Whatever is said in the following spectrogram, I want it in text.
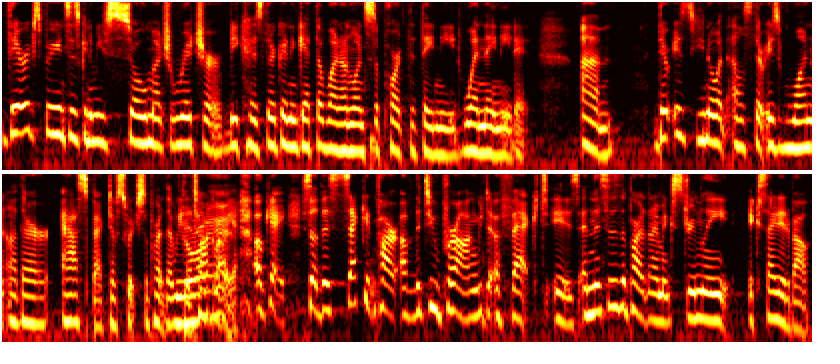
their experience is going to be so much richer because they're going to get the one-on-one support that they need when they need it. Um, there is, you know what else? There is one other aspect of switch support that we didn't talk right about yet. Okay, so the second part of the two pronged effect is, and this is the part that I'm extremely excited about.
